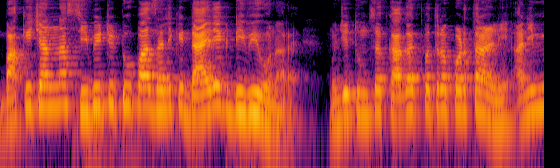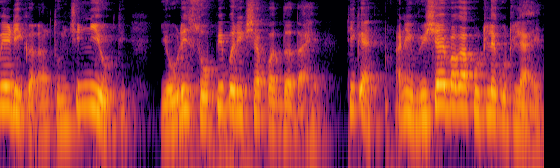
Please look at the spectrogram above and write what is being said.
बाकीच्यांना सीबीटी टू पास झाली की डायरेक्ट डी व्ही होणार आहे. म्हणजे तुमचं कागदपत्र पडताळणी आणि मेडिकल आणि तुमची नियुक्ती. एवढी सोपी परीक्षा पद्धत आहे. ठीक आहे? आणि विषय बघा कुठले कुठले आहेत.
